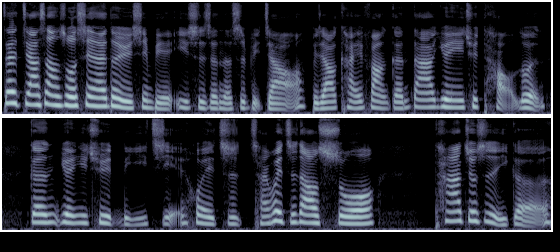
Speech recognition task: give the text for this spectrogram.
再加上说，现在对于性别意识真的是比较比较开放，跟大家愿意去讨论，跟愿意去理解，会知才会知道说，它就是一个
